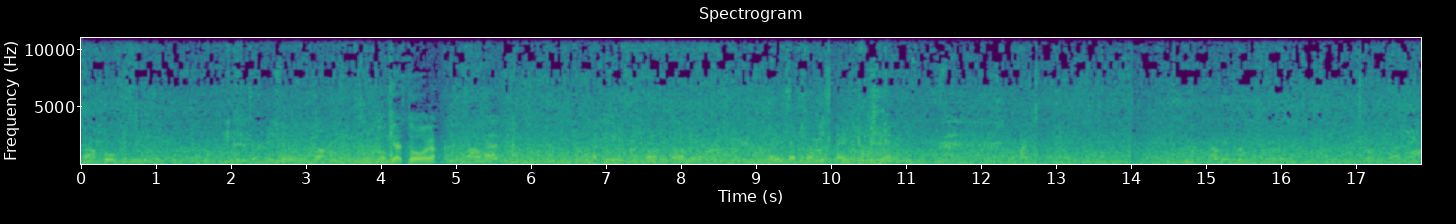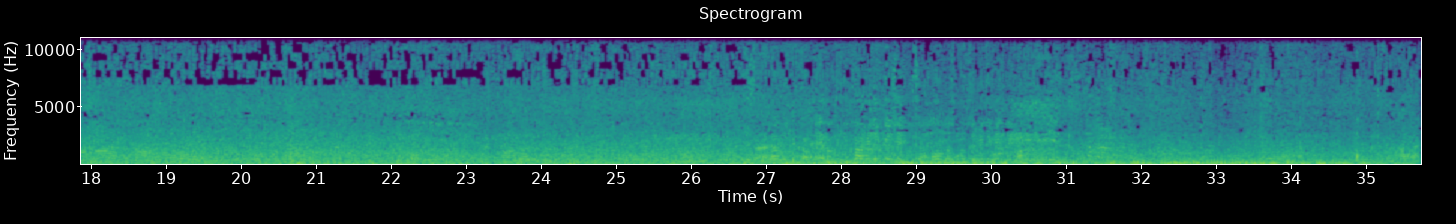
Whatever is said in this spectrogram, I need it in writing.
capo. L'ho chiesto ora. Ma che inizi qua? Bene. C'è tanti specchi. Chissà, non Mal wieder gesehen, dass der Autos muss er wieder gesehen.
